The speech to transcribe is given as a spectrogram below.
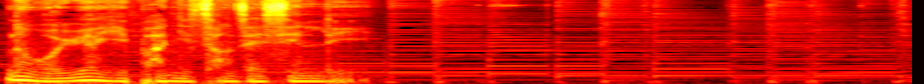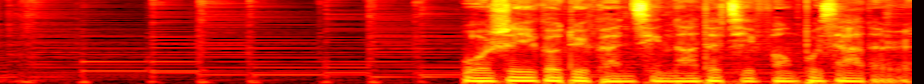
那我愿意把你藏在心里。我是一个对感情拿得起放不下的人，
